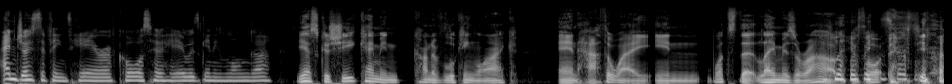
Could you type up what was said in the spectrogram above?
And Josephine's hair, of course, her hair was getting longer. Yes, because she came in kind of looking like Anne Hathaway in what's the Les Miserables? I thought, you know,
